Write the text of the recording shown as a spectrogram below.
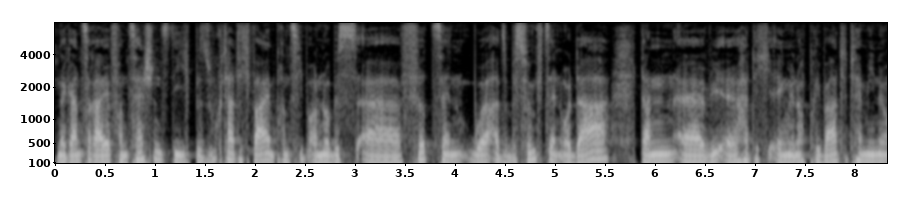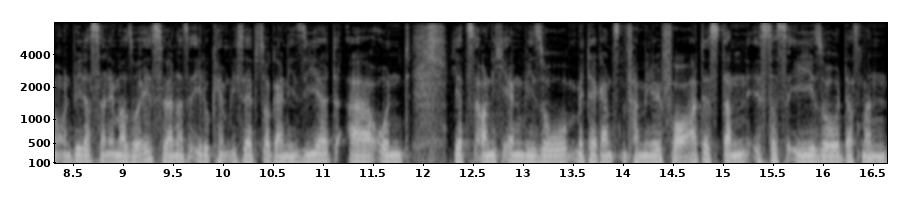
eine ganze Reihe von Sessions, die ich besucht hatte. Ich war im Prinzip auch nur bis äh, 14 Uhr, also bis 15 Uhr da. Dann äh, wie, äh, hatte ich irgendwie noch private Termine und wie das dann immer so ist, wenn das EduCamp nicht selbst organisiert äh, und jetzt auch nicht irgendwie so mit der ganzen Familie vor Ort ist, dann ist das eh so, dass man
